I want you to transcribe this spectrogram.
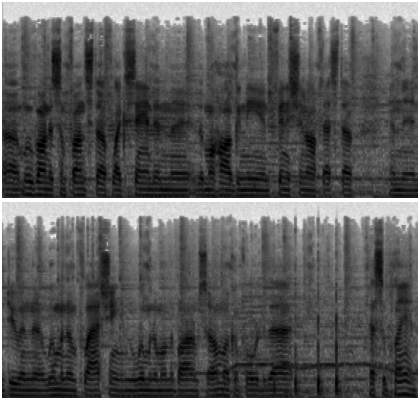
uh, move on to some fun stuff like sanding the, the mahogany and finishing off that stuff and then doing the aluminum flashing and aluminum on the bottom. So I'm looking forward to that. That's the plan.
